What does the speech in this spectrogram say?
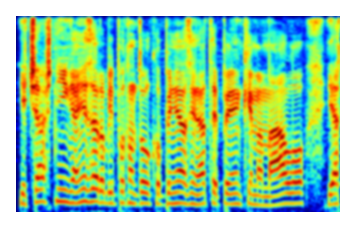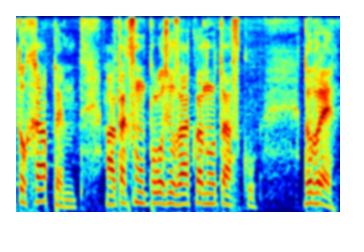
je čašník a nezarobí potom toľko peniazy na tej PNK, má málo, ja to chápem. Ale tak som mu položil základnú otázku. Dobre,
